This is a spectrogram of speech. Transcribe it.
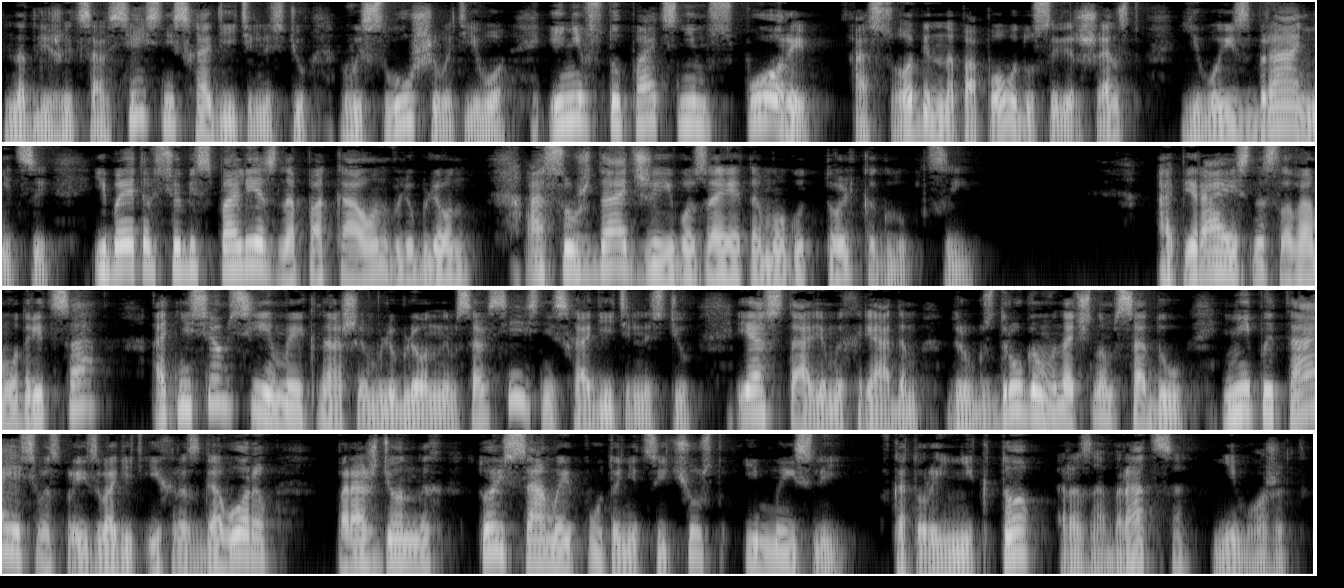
Надлежит со всей снисходительностью выслушивать его и не вступать с ним в споры, особенно по поводу совершенств его избранницы, ибо это все бесполезно, пока он влюблен. Осуждать же его за это могут только глупцы. Опираясь на слова мудреца, Отнесемся и мы к нашим влюбленным со всей снисходительностью и оставим их рядом друг с другом в ночном саду, не пытаясь воспроизводить их разговоров, порожденных той самой путаницей чувств и мыслей, которой никто разобраться не может.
